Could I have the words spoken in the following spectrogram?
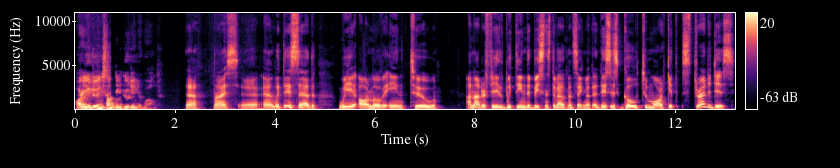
are you doing something good in the world? Yeah, nice. Uh, and with this said, we are moving into another field within the business development segment, and this is go-to-market strategies.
